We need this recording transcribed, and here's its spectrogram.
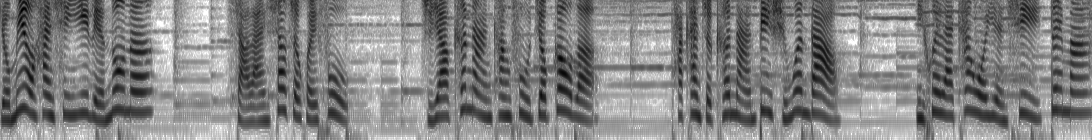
有没有和新一联络呢？小兰笑着回复：“只要柯南康复就够了。”他看着柯南，并询问道：“你会来看我演戏，对吗？”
